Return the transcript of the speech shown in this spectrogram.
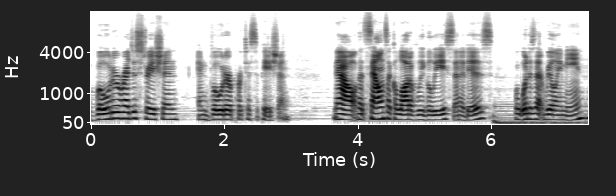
voter registration and voter participation. Now, that sounds like a lot of legalese, and it is, But what does that really mean?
